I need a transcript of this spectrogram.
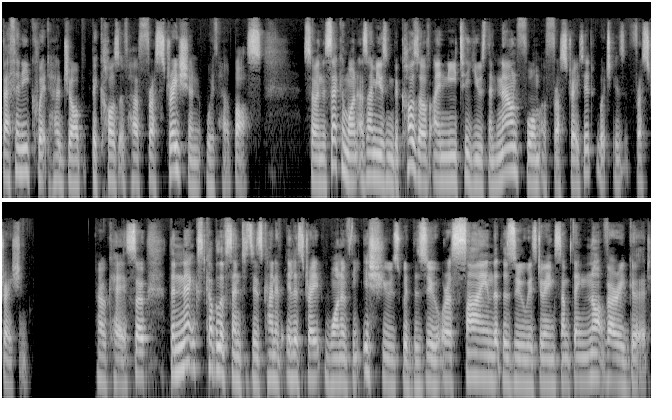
Bethany quit her job because of her frustration with her boss. So in the second one, as I'm using because of, I need to use the noun form of frustrated, which is frustration. Okay, so the next couple of sentences kind of illustrate one of the issues with the zoo or a sign that the zoo is doing something not very good.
